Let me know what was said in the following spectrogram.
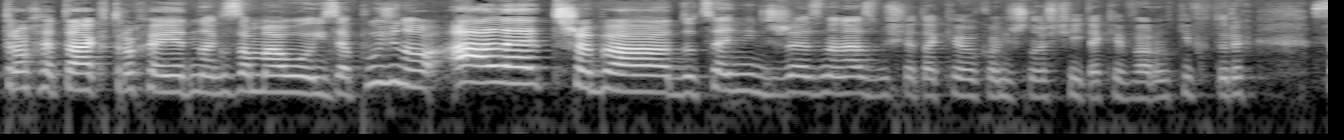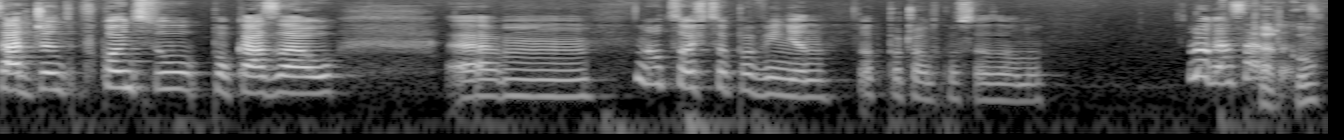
trochę tak, trochę jednak za mało i za późno, ale trzeba docenić, że znalazły się takie okoliczności i takie warunki, w których Sargent w końcu pokazał Um, no coś, co powinien od początku sezonu. Logan Sargent.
